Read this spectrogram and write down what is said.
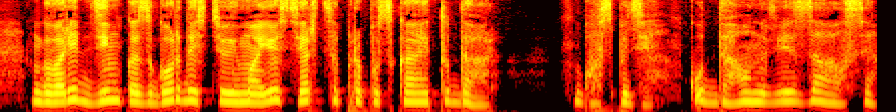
— говорит Димка с гордостью, и мое сердце пропускает удар. Господи, куда он ввязался?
